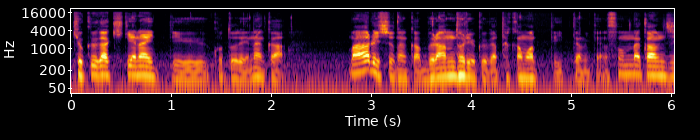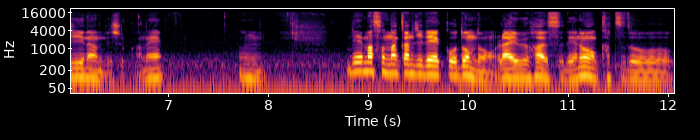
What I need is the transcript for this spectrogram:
曲が聴けないっていうことでなんか、まあ、ある種なんかブランド力が高まっていったみたいなそんな感じなんでしょうかね。うん、でまあそんな感じでこうどんどんライブハウスでの活動を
